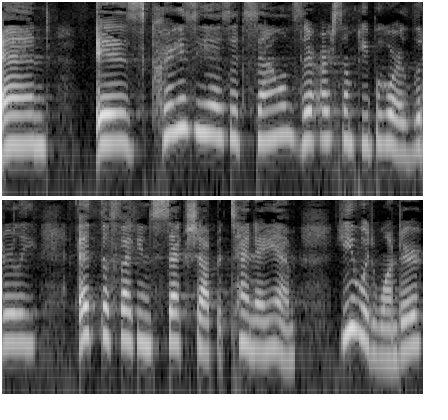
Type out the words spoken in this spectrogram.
And as crazy as it sounds, there are some people who are literally at the fucking sex shop at 10 a.m. You would wonder,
